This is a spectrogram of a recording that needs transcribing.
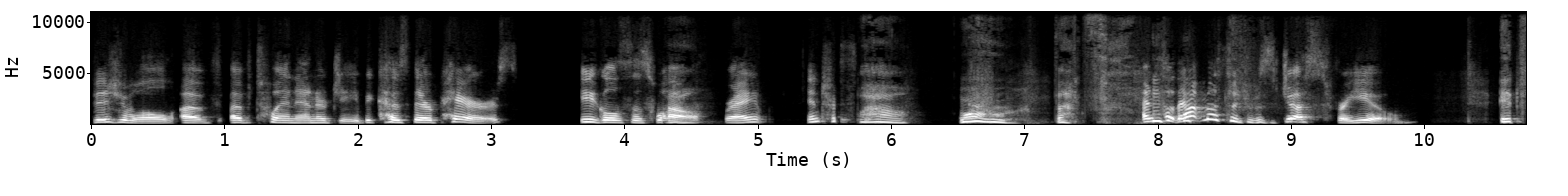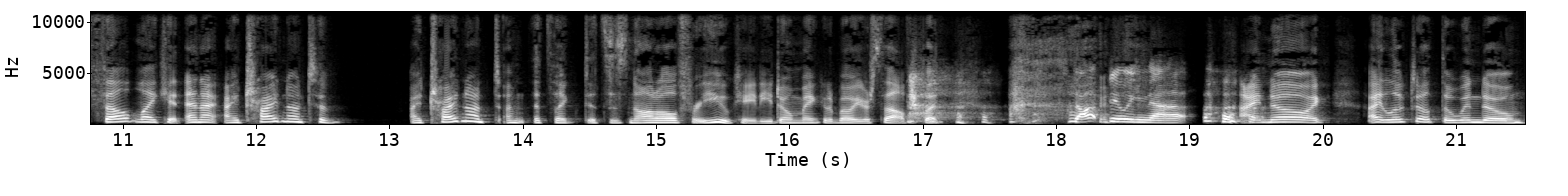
visual of, of twin energy because they're pairs, eagles as well, wow. right? Interesting. Wow. Ooh, that's and so that message was just for you. It felt like it, and I, I tried not to. I tried not. Um, it's like this is not all for you, Katie. Don't make it about yourself. But stop doing that. I know. I I looked out the window,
